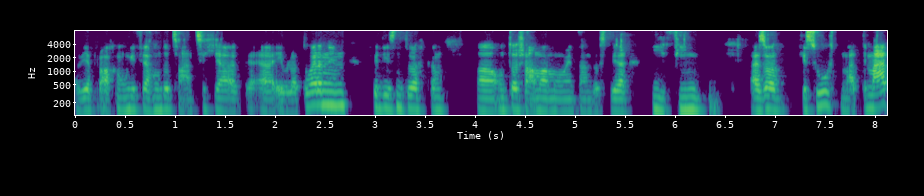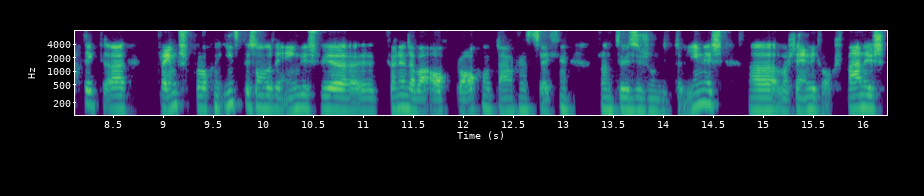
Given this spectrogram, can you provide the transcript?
wir brauchen ungefähr 120 äh, Evaluatorinnen für diesen Durchgang äh, und da schauen wir momentan, dass wir die finden. Also gesucht Mathematik, Fremdsprachen, insbesondere Englisch. Wir äh, können aber auch brauchen, unter Anführungszeichen, Französisch und Italienisch, äh, wahrscheinlich auch Spanisch.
